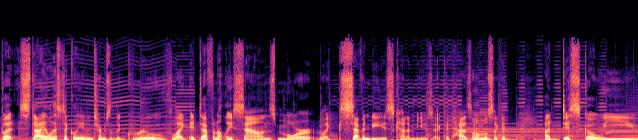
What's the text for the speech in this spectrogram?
but stylistically and in terms of the groove, like it definitely sounds more like 70s kind of music. It has mm-hmm. almost like a a disco-y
